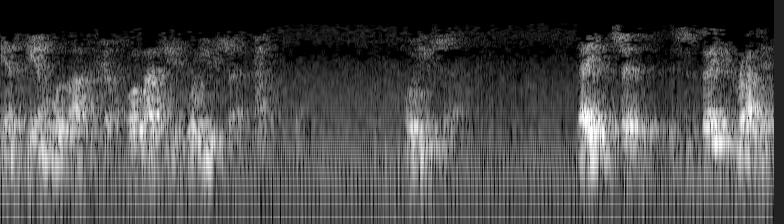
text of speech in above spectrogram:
in him will I trust. What about you? What do you say? What do you say? David said it. This is David writing.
